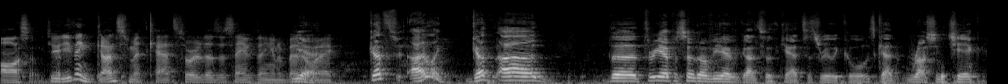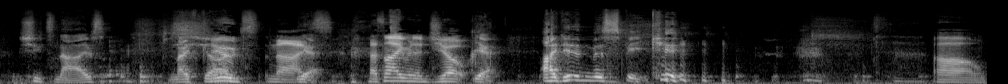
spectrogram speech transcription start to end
awesome. Dude, even Gunsmith Cat sort of does the same thing in a better Yeah. way. Guns, I like Gun, uh, the three episode OVA of Gunsmith Cats is really cool. It's got Russian chick shoots knives, knife gun. Shoots knives. That's not even a joke. Yeah, I didn't misspeak. Oh,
